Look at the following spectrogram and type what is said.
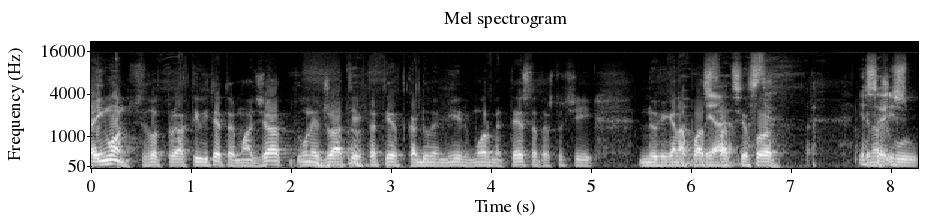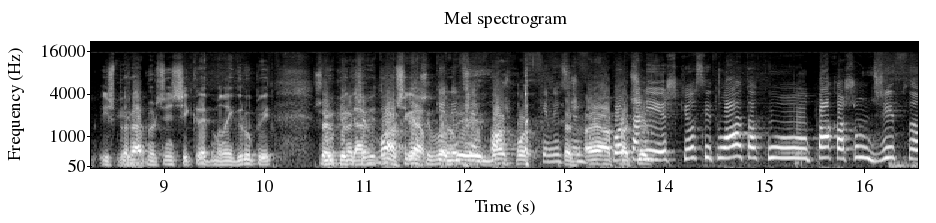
pengon, si thotë, për aktivitete ma gjatë, unë edhe atje, këta tjerët kalu me mirë, morë me testet, ashtu që nuk e kena pas fat, si thotë, Jese, ish, ish për hapë mirë që i krejt edhe grupi, grupi ka vitu, që ka vitu, keni qenë bashkë, keni qenë bashkë, por tani është kjo situata ku pak a shumë gjithë,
